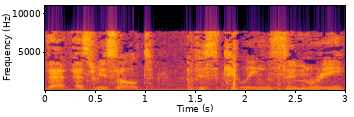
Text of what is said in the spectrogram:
that as a result of his killing Zimri,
